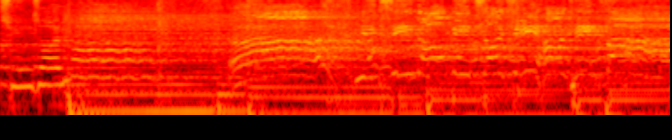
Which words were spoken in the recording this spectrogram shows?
存在吗？啊，明示我，别再只看天花。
